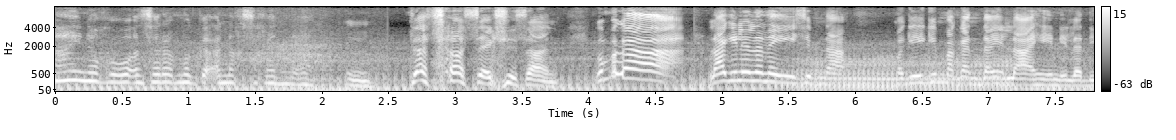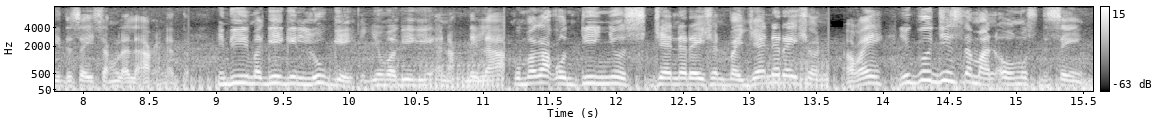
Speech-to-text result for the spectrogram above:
Ay, nako, ang sarap magkaanak sa kanya. Mm. That's how sexy son. Kumbaga, lagi nila naiisip na magiging maganda yung lahi nila dito sa isang lalaki na to. Hindi magiging lugi yung magiging anak nila. Kumbaga, continuous generation by generation. Okay? Yung good genes naman, almost the same.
